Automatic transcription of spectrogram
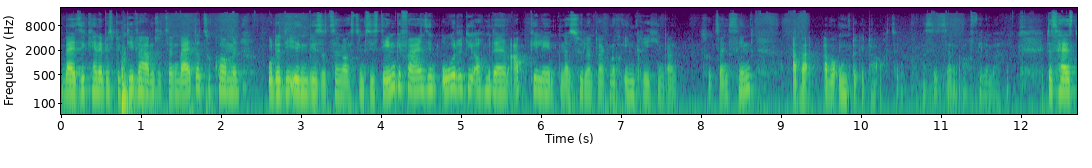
weil sie keine Perspektive haben, sozusagen weiterzukommen oder die irgendwie sozusagen aus dem System gefallen sind oder die auch mit einem abgelehnten Asylantrag noch in Griechenland sozusagen sind, aber, aber untergetaucht sind, was sozusagen auch viele machen. Das heißt,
